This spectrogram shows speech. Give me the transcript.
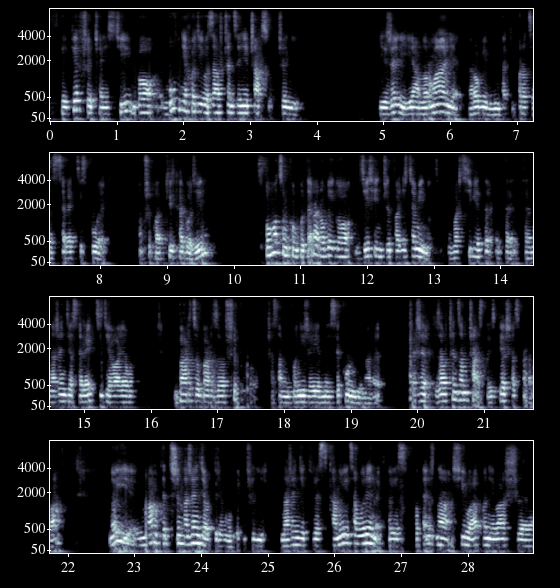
w tej pierwszej części, bo głównie chodzi o zaoszczędzenie czasu, czyli jeżeli ja normalnie robiłbym taki proces selekcji spółek, na przykład kilka godzin, z pomocą komputera robię go w 10 czy 20 minut. Właściwie te, te, te narzędzia selekcji działają bardzo, bardzo szybko, czasami poniżej jednej sekundy nawet. Także zaoszczędzam czas, to jest pierwsza sprawa. No i mam te trzy narzędzia, o których mówiłem, czyli narzędzie, które skanuje cały rynek. To jest potężna siła, ponieważ e,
